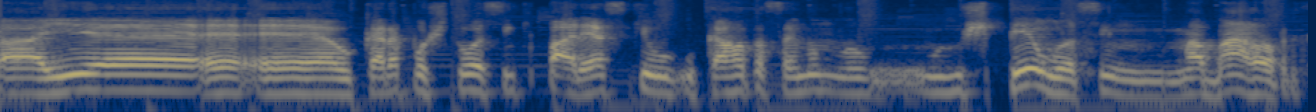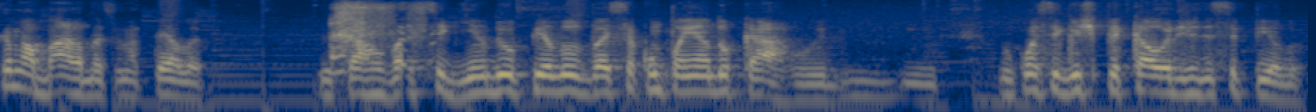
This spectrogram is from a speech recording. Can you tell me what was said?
Aí é, é- é, o cara postou assim que parece que o, o carro tá saindo um, um espelho, assim, uma barba, parece que é uma barba assim na tela. E o carro vai seguindo e o pelo vai se acompanhando o carro. Não conseguiu explicar a origem desse pelo.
